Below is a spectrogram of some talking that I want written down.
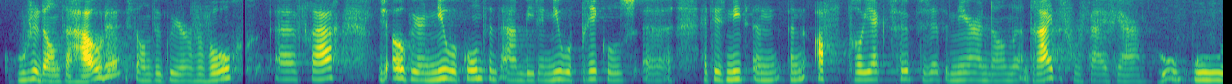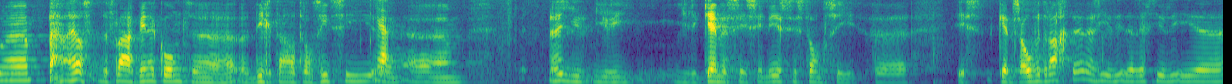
hoe ze dan te houden, is dan natuurlijk weer een vervolgvraag. Dus ook weer nieuwe content aanbieden, nieuwe prikkels. Uh, het is niet een, een afproject, hup, we zetten het neer en dan draait het voor vijf jaar. Hoe, hoe als de vraag binnenkomt, digitale transitie. Ja. En, jullie jullie kennis is in eerste instantie uh, is kennisoverdracht. Hè? Daar, jullie, daar ligt jullie uh,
